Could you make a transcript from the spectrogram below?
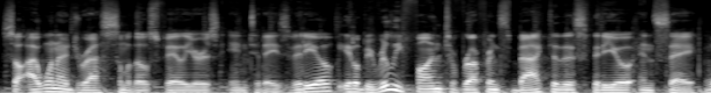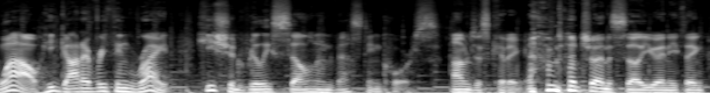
so I wanna address some of those failures in today's video. It'll be really fun to reference back to this video and say, wow, he got everything right. He should really sell an investing course. I'm just kidding. I'm not trying to sell you anything.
